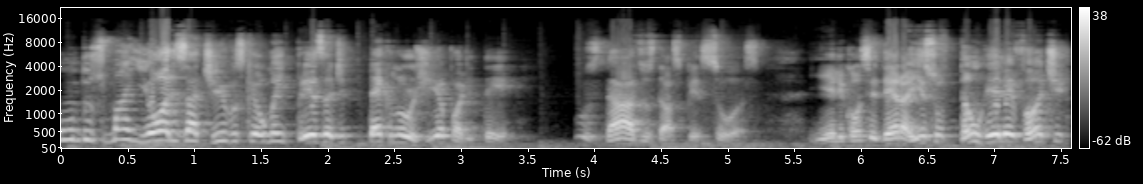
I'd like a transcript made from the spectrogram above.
um dos maiores ativos que uma empresa de tecnologia pode ter os dados das pessoas. E ele considera isso tão relevante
